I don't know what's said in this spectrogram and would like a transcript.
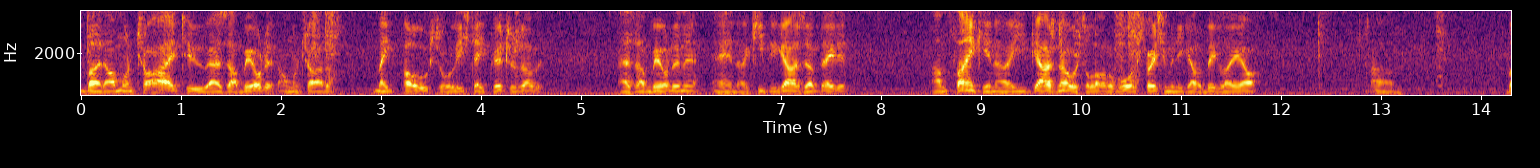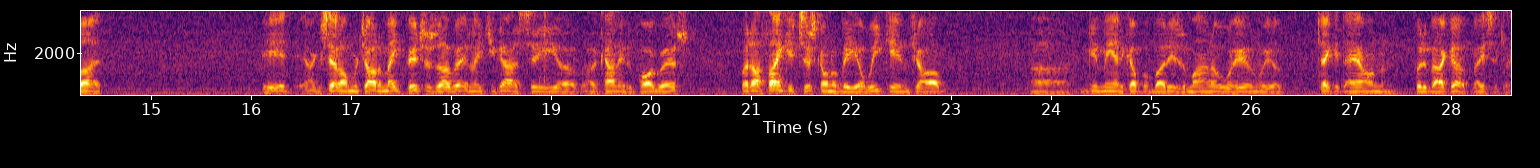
but I'm gonna try to, as I build it, I'm gonna try to make posts or at least take pictures of it as I'm building it and uh, keep you guys updated. I'm thinking, uh, you guys know it's a lot of work, especially when you got a big layout. Um, but it, like I said, I'm gonna try to make pictures of it and let you guys see uh, uh kind of the progress. But I think it's just gonna be a weekend job uh, get me and a couple of buddies of mine over here and we'll take it down and put it back up basically.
